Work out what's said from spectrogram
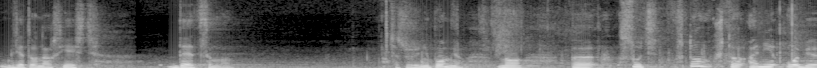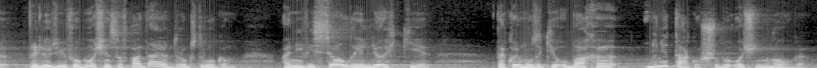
Где-то у нас есть децима. Сейчас уже не помню, но э, суть в том, что они обе, прелюдии и фуга, очень совпадают друг с другом. Они веселые, легкие. Такой музыки у Баха, ну, не так уж, чтобы очень много –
